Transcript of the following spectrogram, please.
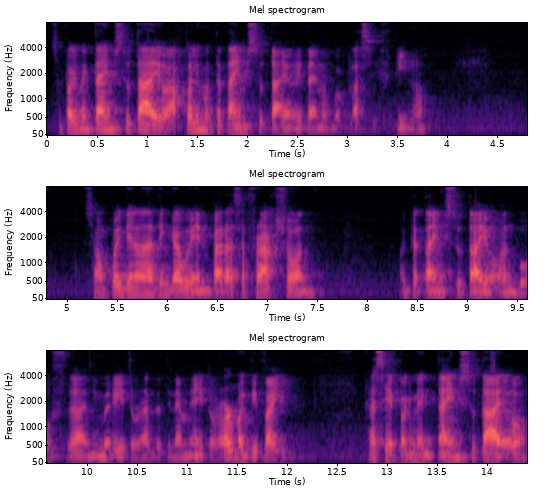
So, pag nag-times 2 tayo, actually magta-times 2 tayo, hindi tayo magpa-plus 50, no? So, ang pwede lang natin gawin para sa fraction, magta-times 2 tayo on both the numerator and the denominator or mag-divide. Kasi pag nag-times 2 tayo,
